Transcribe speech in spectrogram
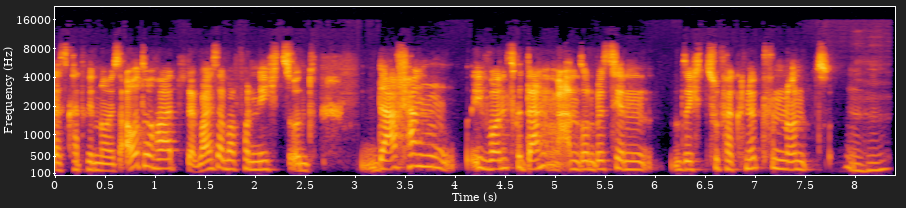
dass Katrin ein neues Auto hat. Der weiß aber von nichts und da fangen Yvonnes Gedanken an, so ein bisschen sich zu verknüpfen und mhm.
